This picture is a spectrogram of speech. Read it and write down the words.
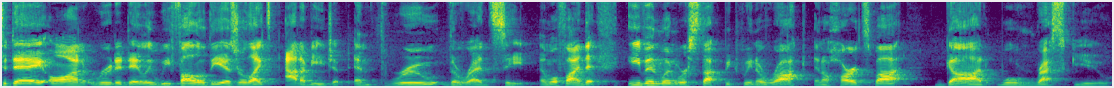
Today on Rooted Daily, we follow the Israelites out of Egypt and through the Red Sea. And we'll find that even when we're stuck between a rock and a hard spot, God will rescue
